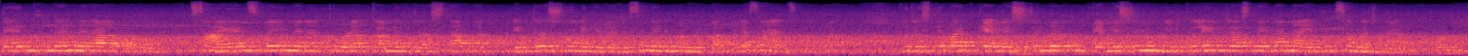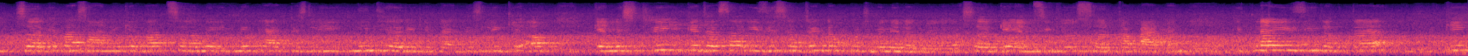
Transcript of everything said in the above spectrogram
टेंथ में मेरा साइंस में मेरा थोड़ा कम इंटरेस्ट था पर इंटरेस्ट होने की वजह से मेरी मम्मी पापा ने साइंस फिर उसके बाद केमिस्ट्री में केमिस्ट्री में बिल्कुल ही इंटरेस्ट नहीं था, ना ही कुछ समझ में आता। सर के पास आने के बाद सर ने इतनी प्रैक्टिस ली, इतनी थियोरी की प्रैक्टिस ली कि अब केमिस्ट्री के जैसा इजी सब्जेक्ट अब कुछ भी नहीं लगने लगा। सर के एमसीक्यू सर का पैटर्न इतना ईजी लगता है कि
